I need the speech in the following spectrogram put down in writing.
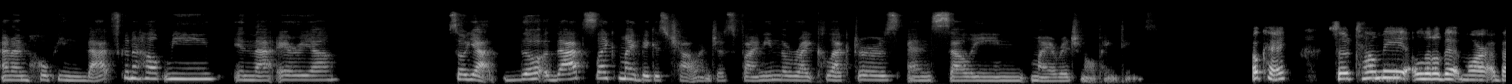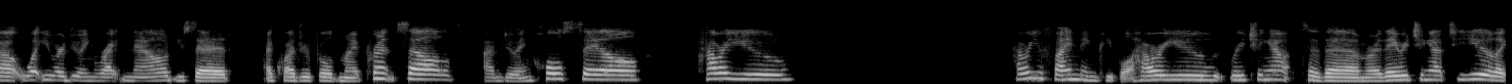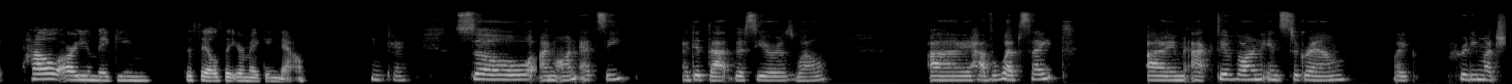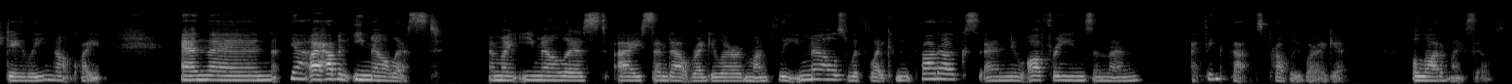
And I'm hoping that's going to help me in that area. So yeah, the, that's like my biggest challenge is finding the right collectors and selling my original paintings. Okay. So tell me a little bit more about what you are doing right now. You said I quadrupled my print sales. I'm doing wholesale. How are you how are you finding people? How are you reaching out to them? Are they reaching out to you? Like how are you making the sales that you're making now? Okay. So I'm on Etsy. I did that this year as well. I have a website. I'm active on Instagram, like pretty much daily, not quite. And then, yeah, I have an email list. And my email list, I send out regular monthly emails with like new products and new offerings. And then I think that's probably where I get a lot of my sales.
